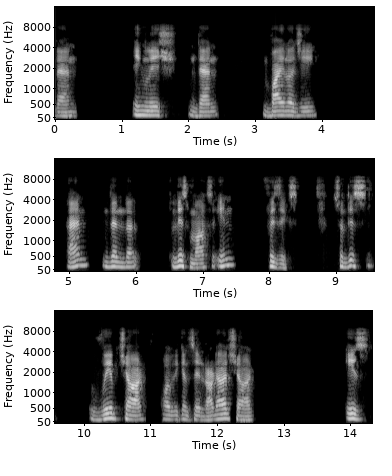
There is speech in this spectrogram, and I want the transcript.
then English, then biology, and then the least marks in physics. So this wave chart, or we can say radar chart, is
